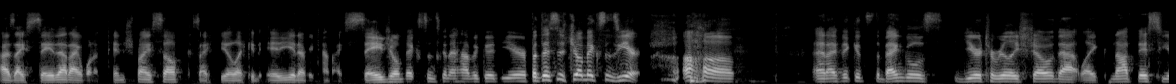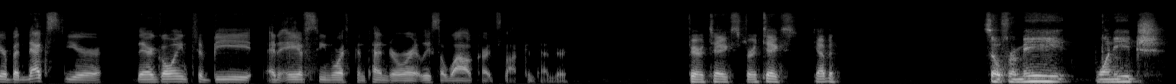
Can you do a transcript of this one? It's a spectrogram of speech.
As I say that, I want to pinch myself because I feel like an idiot every time I say Joe Mixon's going to have a good year. But this is Joe Mixon's year. Um, and I think it's the Bengals' year to really show that, like, not this year, but next year, they're going to be an AFC North contender or at least a wild card spot contender. Fair takes, fair takes. Kevin. So for me, one each.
